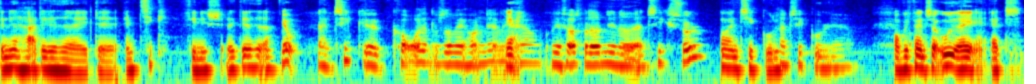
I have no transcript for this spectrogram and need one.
Den her har det, der hedder et øh, antik finish, er det ikke det, det hedder? Jo, antik øh, kår, den du sidder med i hånden der. Ja. Ja. Vi har så også fået lavet den i noget antik sølv, Og antik guld. antik guld, ja. Og vi fandt så ud af, at...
